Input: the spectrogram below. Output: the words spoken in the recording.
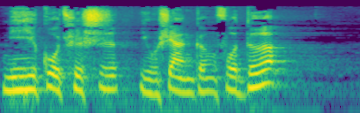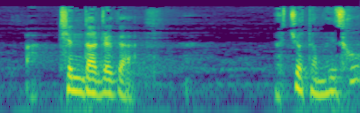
你过去是有善根福德，啊，听到这个，觉得没错，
